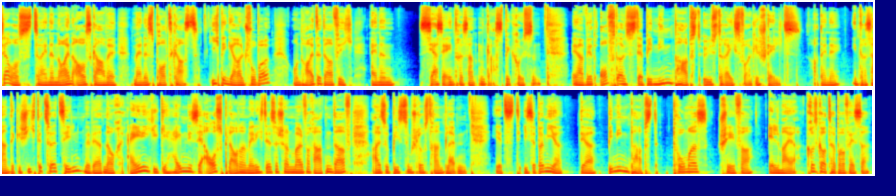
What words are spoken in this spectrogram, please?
Servus zu einer neuen Ausgabe meines Podcasts. Ich bin Gerald Schober und heute darf ich einen sehr, sehr interessanten Gast begrüßen. Er wird oft als der Benimm-Papst Österreichs vorgestellt, hat eine interessante Geschichte zu erzählen. Wir werden auch einige Geheimnisse ausplaudern, wenn ich das schon mal verraten darf. Also bis zum Schluss dranbleiben. Jetzt ist er bei mir, der Benimm-Papst Thomas Schäfer Ellmeier. Grüß Gott, Herr Professor.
